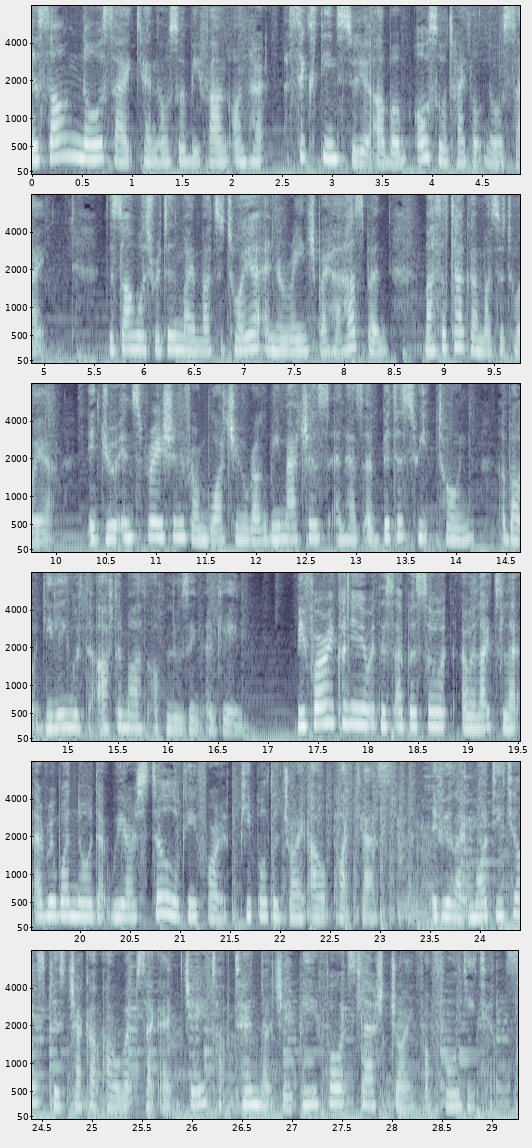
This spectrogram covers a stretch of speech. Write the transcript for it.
The song No Side can also be found on her 16th studio album, also titled No Side. The song was written by Matsutoya and arranged by her husband, Masataka Matsutoya. It drew inspiration from watching rugby matches and has a bittersweet tone about dealing with the aftermath of losing a game. Before we continue with this episode, I would like to let everyone know that we are still looking for people to join our podcast. If you'd like more details, please check out our website at jtop10.jp forward slash join for full details.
